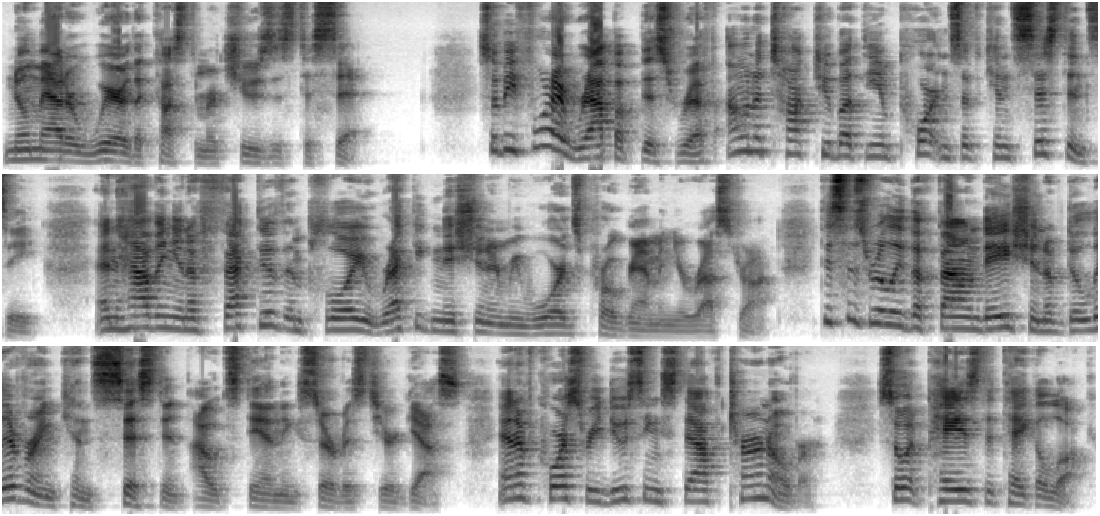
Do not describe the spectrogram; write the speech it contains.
no matter where the customer chooses to sit. So, before I wrap up this riff, I want to talk to you about the importance of consistency and having an effective employee recognition and rewards program in your restaurant. This is really the foundation of delivering consistent, outstanding service to your guests, and of course, reducing staff turnover. So, it pays to take a look.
